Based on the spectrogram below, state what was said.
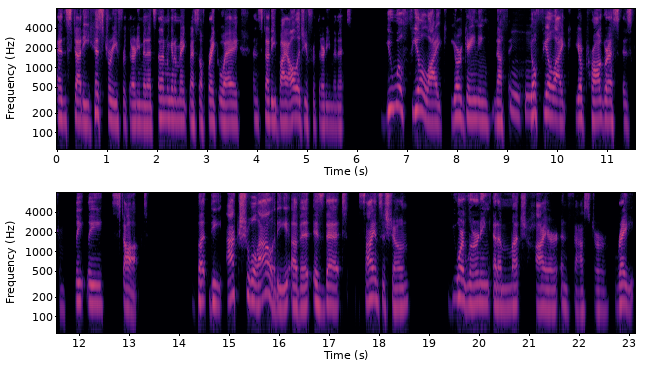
and study history for 30 minutes and then I'm going to make myself break away and study biology for 30 minutes. You will feel like you're gaining nothing. Mhm. You'll feel like your progress is completely stopped. But the actuality of it is that science has shown you are learning at a much higher and faster rate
